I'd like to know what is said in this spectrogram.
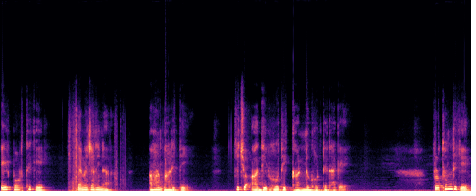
এরপর থেকে কেন জানি না আমার বাড়িতে কিছু আদি ভৌতিক কাণ্ড ঘটতে থাকে। প্রথম দিকে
